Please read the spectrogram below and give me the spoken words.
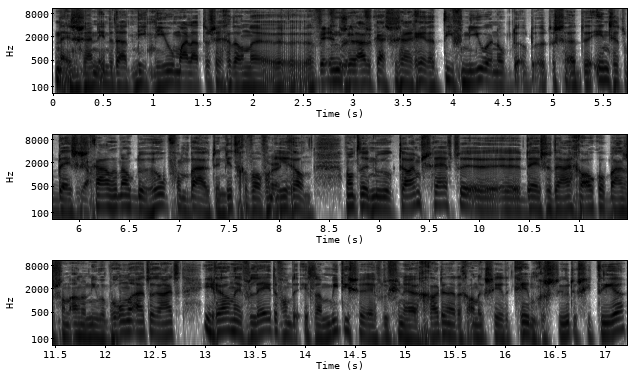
Nee, ze zijn inderdaad niet nieuw, maar laten we zeggen dan, de inzet. ze zijn relatief nieuw en op de, de, de inzet op deze ja. schaal en ook de hulp van buiten, in dit geval van Correct. Iran. Want de New York Times schrijft deze dagen, ook op basis van anonieme bronnen uiteraard, Iran heeft leden van de Islamitische Revolutionaire Garde naar de geannexeerde Krim gestuurd, ik citeer,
